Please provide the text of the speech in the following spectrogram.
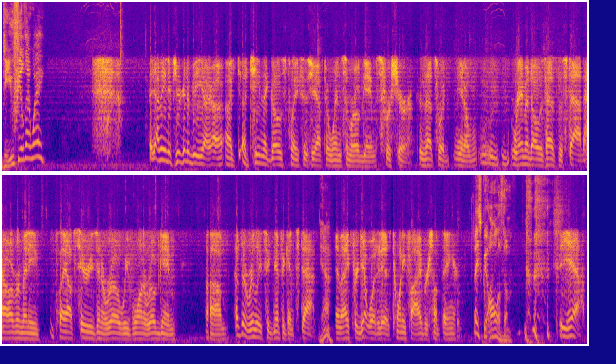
do you feel that way? I mean, if you're going to be a, a, a, team that goes places, you have to win some road games for sure. Because that's what you know. Draymond always has the stat. However many playoff series in a row we've won a road game. Um, that's a really significant stat. Yeah. And I forget what it is, 25 or something. Or, Basically, all of them. yeah,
